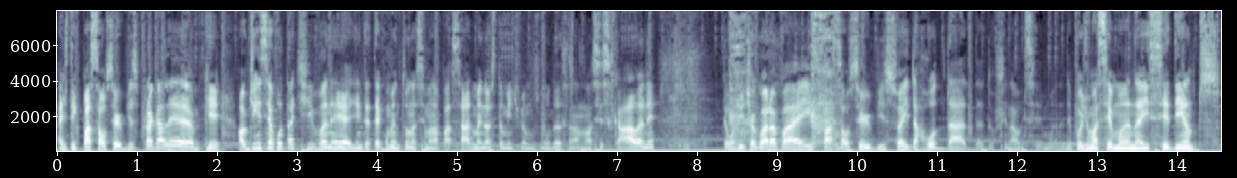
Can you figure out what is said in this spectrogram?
a gente tem que passar o serviço pra galera, porque a audiência é rotativa, né? A gente até comentou na semana passada, mas nós também tivemos mudança na nossa escala, né? Então a gente agora vai passar o serviço aí da rodada do final de semana. Depois de uma semana aí sedentos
